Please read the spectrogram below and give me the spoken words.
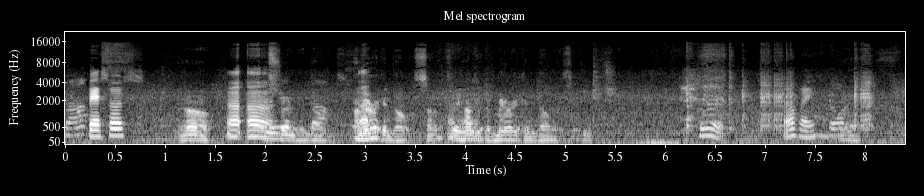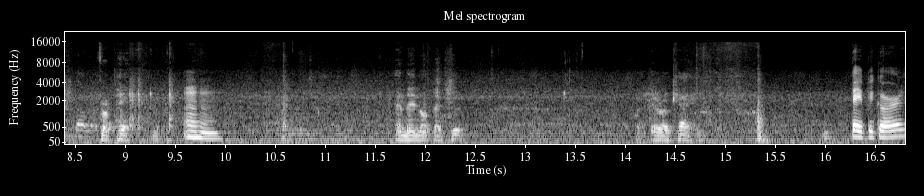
bucks. Pesos? No, Uh-uh. Australian dollars. American dollars, sorry. 300 American dollars each. Shit. Okay. Dollar. Dollar. For a pair. Mm-hmm. And they're not that good. But they're okay. Baby girl,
